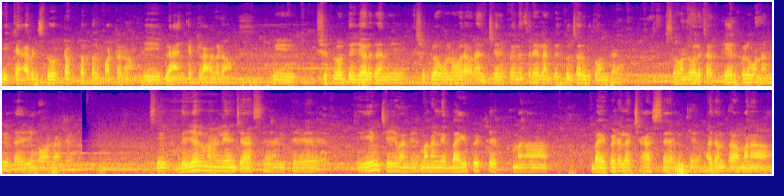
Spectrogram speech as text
మీ క్యాబిన్స్ డోర్ టప్ టప్ అని పట్టడం ఈ బ్లాంకెట్ లాగడం మీ షిప్లో దెయ్యాలు కానీ షిప్లో ఉన్నవారు ఎవరైనా చనిపోయినా సరే ఇలాంటివి ఎక్కువ జరుగుతూ ఉంటాయి. సో అందువల్ల చాలా కేర్ఫుల్గా ఉండండి ధైర్యంగా ఉండండి. సో దెయ్యాలు మనల్ని ఏం చేస్తాయంటే ఏం చేయవండి? మనల్ని భయపెట్టి మన భయపడేలా చేస్తే అంతే. అదంతా మన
